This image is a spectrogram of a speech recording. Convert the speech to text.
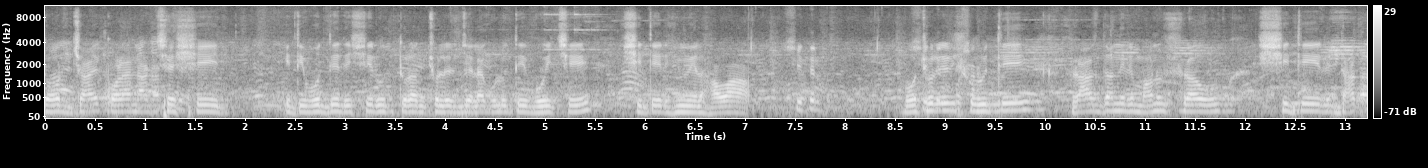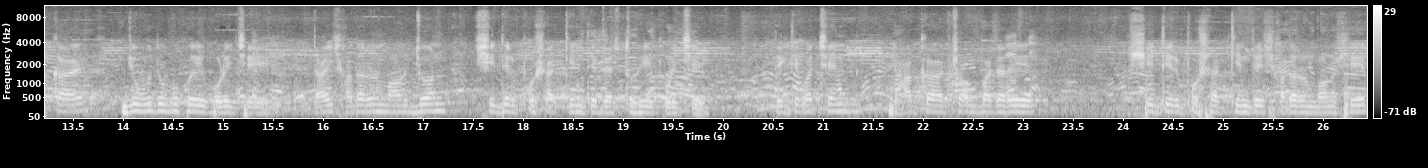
দরজায় কড়া নাড়ছে শীত। ইতিমধ্যে দেশের উত্তরাঞ্চলের জেলাগুলোতে বইছে শীতের হিমেল হাওয়া। শীতের বছরের শুরুতে রাজধানীর মানুষরাও শীতের ধাক্কায় জবুদবু হয়ে পড়েছে। তাই সাধারণ মানুষজন শীতের পোশাক কিনতে ব্যস্ত হয়ে পড়েছে। দেখতে পাচ্ছেন ঢাকা চকবাজারে শীতের পোশাক কিনতে সাধারণ মানুষের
